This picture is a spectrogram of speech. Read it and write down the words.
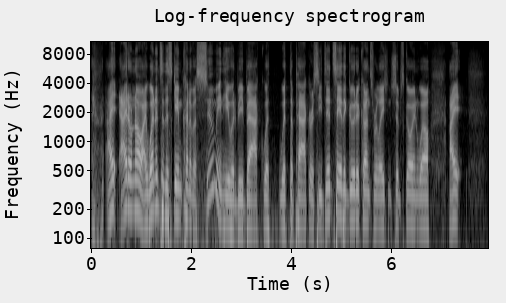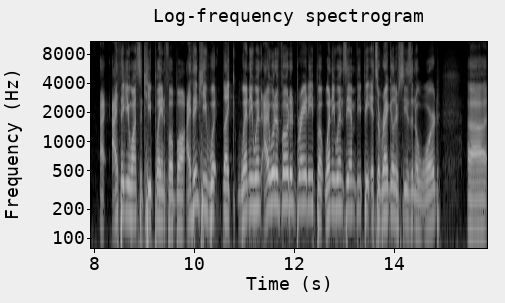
I, I don't know. I went into this game kind of assuming he would be back with, with the Packers. He did say the Gutekunst relationship's going well. I, I I think he wants to keep playing football. I think he would like when he wins. I would have voted Brady, but when he wins the MVP, it's a regular season award. Uh,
